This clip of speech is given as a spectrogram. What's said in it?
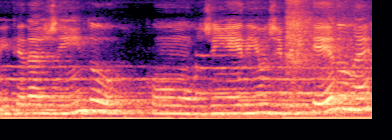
interagindo com o dinheirinho de brinquedo, né?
